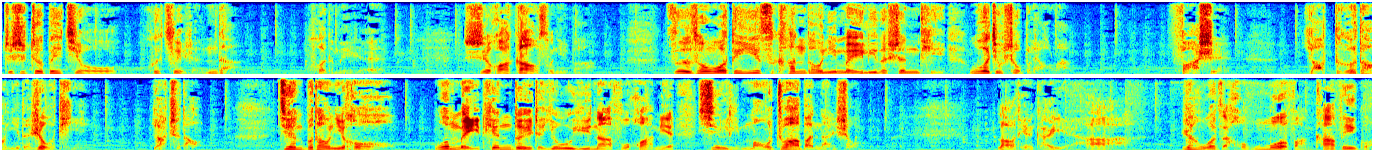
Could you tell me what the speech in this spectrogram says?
只是这杯酒会醉人的，我的美人。实话告诉你吧，自从我第一次看到你美丽的身体，我就受不了了。发誓，要得到你的肉体。要知道，见不到你后，我每天对着忧郁那幅画面，心里猫抓般难受。老天开眼啊！让我在红磨坊咖啡馆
